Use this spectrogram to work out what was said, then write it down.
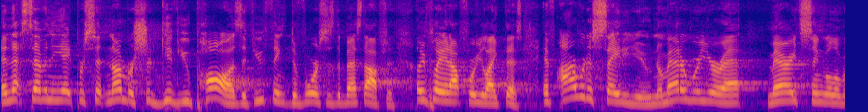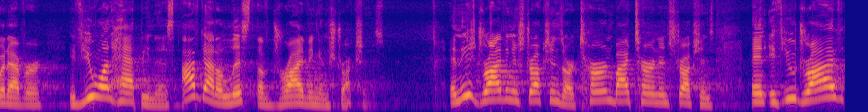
And that 78% number should give you pause if you think divorce is the best option. Let me play it out for you like this. If I were to say to you, no matter where you're at, married, single, or whatever, if you want happiness, I've got a list of driving instructions. And these driving instructions are turn by turn instructions. And if you drive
